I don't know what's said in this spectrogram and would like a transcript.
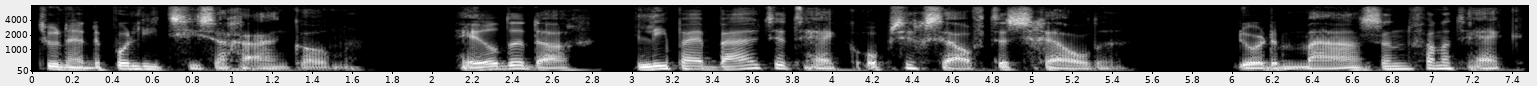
toen hij de politie zag aankomen. Heel de dag liep hij buiten het hek op zichzelf te schelden. Door de mazen van het hek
